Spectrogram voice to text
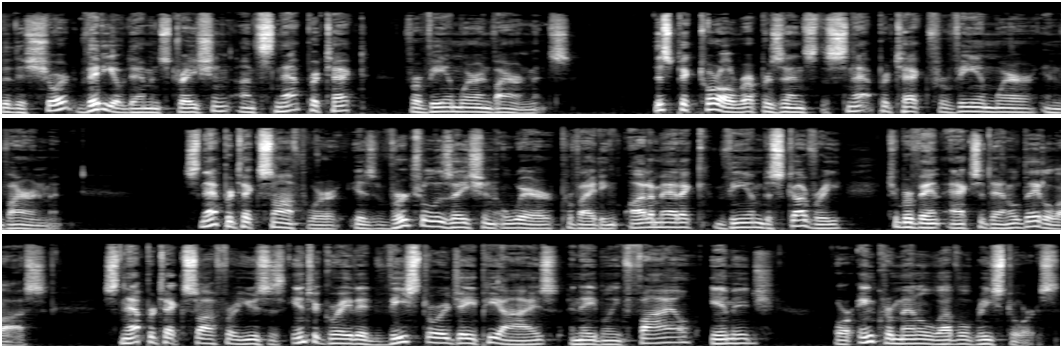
to this short video demonstration on SnapProtect for VMware environments. This pictorial represents the SnapProtect for VMware environment. SnapProtect software is virtualization aware, providing automatic VM discovery to prevent accidental data loss. SnapProtect software uses integrated vStorage APIs, enabling file, image, or incremental level restores.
